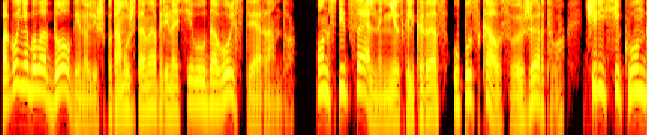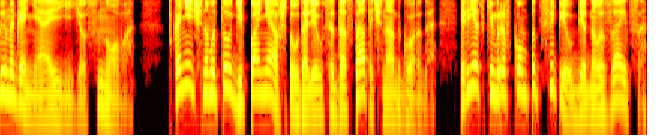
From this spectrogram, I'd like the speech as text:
Погоня была долгой, но лишь потому, что она приносила удовольствие Ранду. Он специально несколько раз упускал свою жертву, через секунды нагоняя ее снова. В конечном итоге, поняв, что удалился достаточно от города, резким рывком подцепил бедного зайца,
